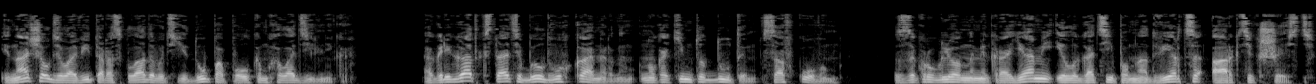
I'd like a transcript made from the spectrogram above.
и начал деловито раскладывать еду по полкам холодильника. Агрегат, кстати, был двухкамерным, но каким-то дутым, совковым, с закругленными краями и логотипом на дверце «Арктик-6».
